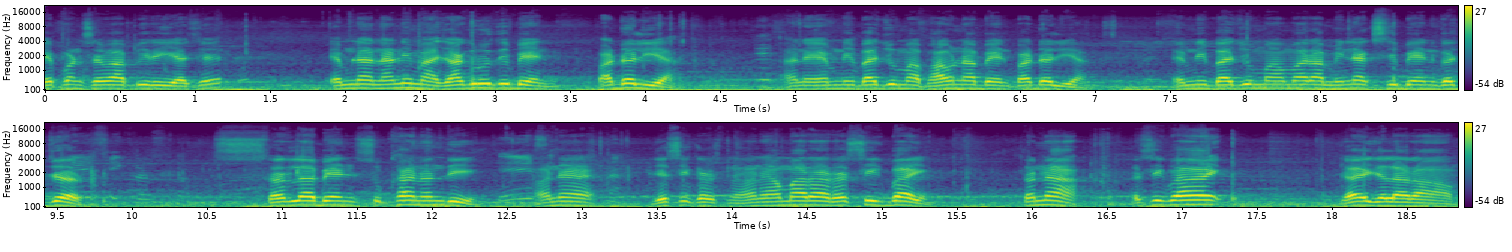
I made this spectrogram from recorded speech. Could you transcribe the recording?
એ પણ સેવા આપી રહ્યા છે. એમના નાનીમાં જાગૃતિબેન પાડલિયા અને એમની બાજુમાં ભાવનાબેન પાડલિયા. એમની બાજુમાં અમારા મીનાક્ષીબેન ગજર, સરલાબેન સુખાનંદી અને જય શ્રી કૃષ્ણ અને અમારા રસિકભાઈ તના રસિકભાઈ, જય જલારામ.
